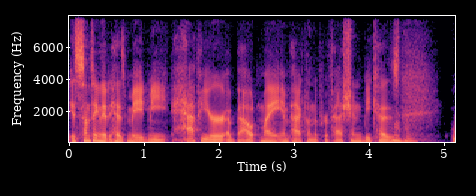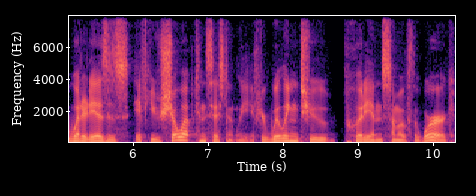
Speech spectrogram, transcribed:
is something that has made me happier about my impact on the profession because what it is is if you show up consistently, if you're willing to put in some of the work,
